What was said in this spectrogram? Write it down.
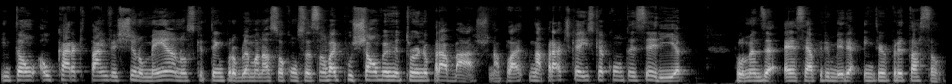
Então, o cara que está investindo menos, que tem problema na sua concessão, vai puxar o meu retorno para baixo. Na, na prática, é isso que aconteceria. Pelo menos essa é a primeira interpretação.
